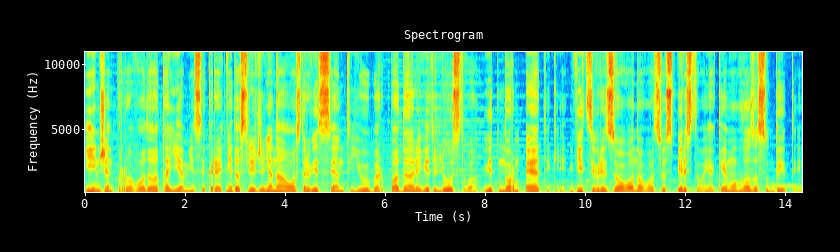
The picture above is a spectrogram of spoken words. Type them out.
Інжен проводила таємні секретні дослідження на острові Сент-Юбер подалі від людства, від норм етики, від цивілізованого суспільства, яке могло засудити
